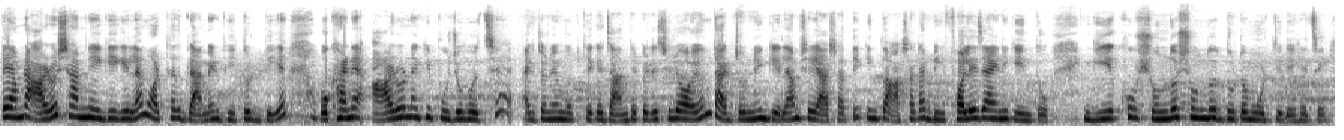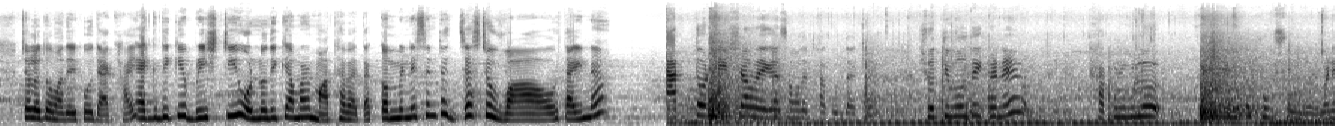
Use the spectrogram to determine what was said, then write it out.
তাই আমরা আরও সামনে এগিয়ে গেলাম, অর্থাৎ গ্রামের ভিতর দিয়ে। ওখানে আরও নাকি পুজো হচ্ছে। একজনের মুখ থেকে জানতে পেরেছিল অয়ন, তার জন্যই গেলাম সেই আশাতে, কিন্তু আশাটা বিফলে যায়নি কিন্তু। গিয়ে খুব সুন্দর সুন্দর দুটো মূর্তি দেখেছে। চলো তোমাদেরকেও দেখাই। একদিকে বৃষ্টি, অন্যদিকে আমার মাথা ব্যথা। কম্বিনেশনটা জাস্ট ওয়াও তাই না? এত নেশা হয়ে গেছে আমাদের ঠাকুর দেখা। সত্যি বলতে এখানে ঠাকুরগুলো রীতিমতো খুব সুন্দর। মানে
